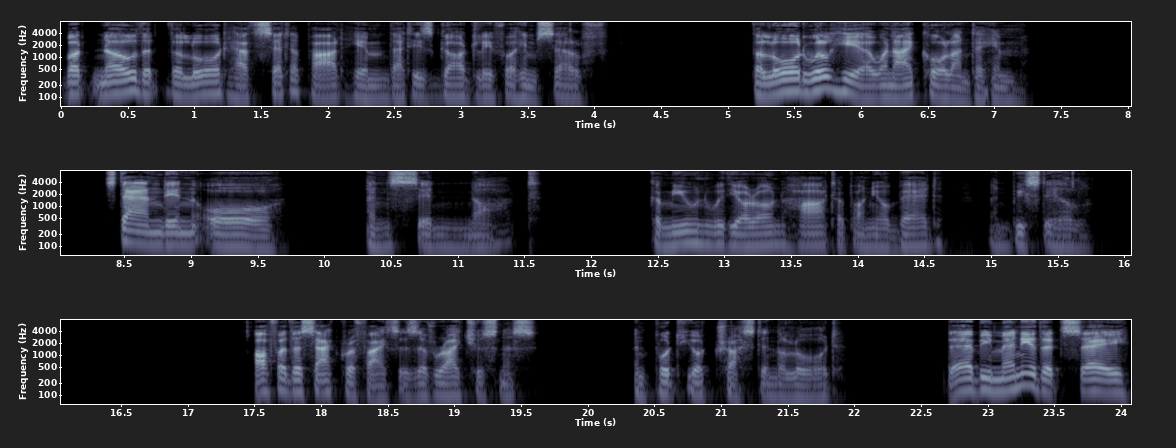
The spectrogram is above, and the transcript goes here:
But know that the Lord hath set apart him that is godly for himself. The Lord will hear when I call unto him. Stand in awe and sin not. Commune with your own heart upon your bed and be still. Offer the sacrifices of righteousness and put your trust in the Lord. There be many that say,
